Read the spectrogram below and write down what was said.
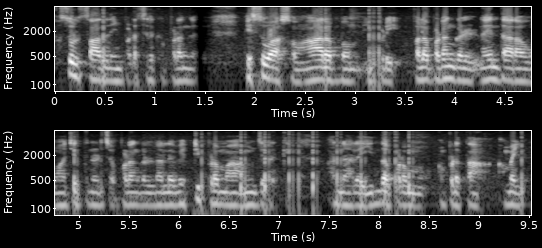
வசூல் சாதனையும் படைச்சிருக்க படங்கள். விசுவாசம் ஆரம்பம் இப்படி பல படங்கள் நயன்தாராவும் அஜித் நடித்த படங்கள் நல்ல வெற்றி படமாக அமைஞ்சிருக்கு. அதனால இந்த படமும் அப்படித்தான் அமையும்.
